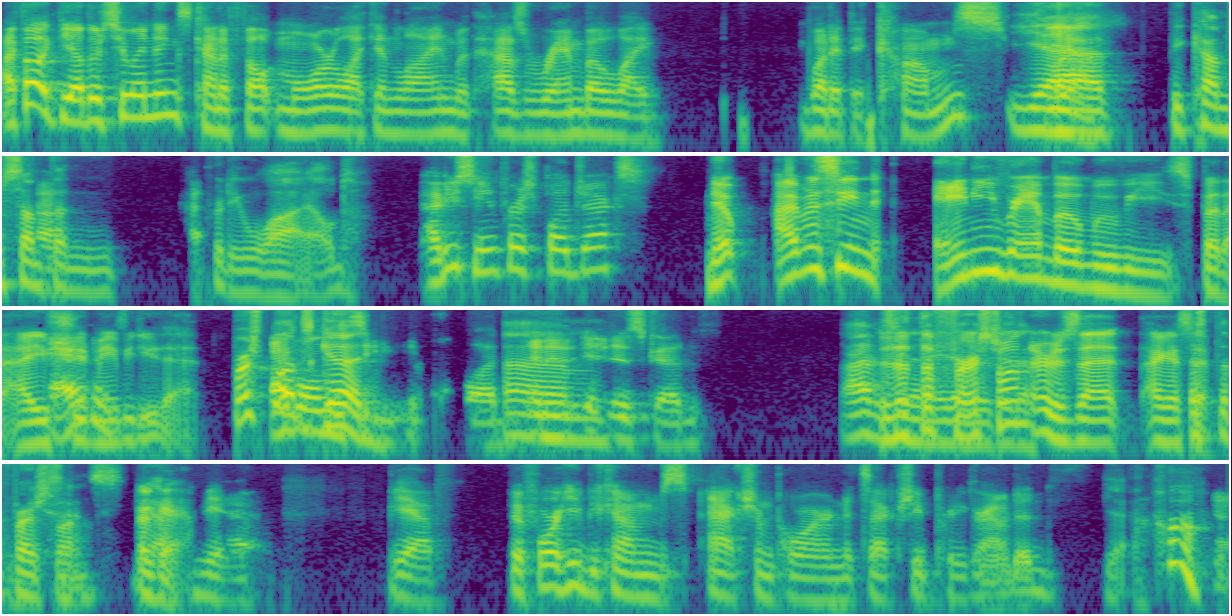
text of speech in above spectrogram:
I felt like the other two endings kind of felt more like in line with has Rambo like what it becomes. Yeah, becomes something pretty wild. Have you seen First Blood, Jax? Nope. I haven't seen any Rambo movies, but I should haven't- maybe do that. First I've Blood's good. seen First Blood, and Um, it, it is good. Is that the first one, either. or is that? I guess That's that the first one. Yeah. Okay. Yeah, yeah. Before he becomes action porn, it's actually pretty grounded. Yeah. Huh. Yeah.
